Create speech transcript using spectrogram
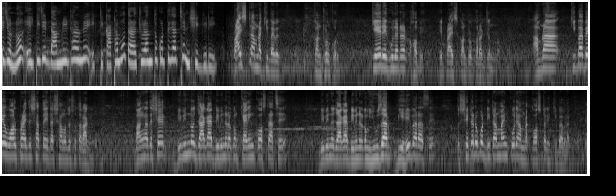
এজন্য এলপিজির দাম নির্ধারণের একটি কাঠামো তারা চূড়ান্ত করতে যাচ্ছেন শিগগিরই। প্রাইসটা আমরা কীভাবে কন্ট্রোল করব? কে রেগুলেটর হবে এই প্রাইস কন্ট্রোল করার জন্য? আমরা কীভাবে ওয়ার্ল্ড প্রাইসের সাথে এটা সামঞ্জস্যতা রাখব? বাংলাদেশের বিভিন্ন জায়গায় বিভিন্ন রকম ক্যারিং কস্ট আছে, বিভিন্ন জায়গায় বিভিন্ন রকম ইউজার বিহেভিয়ার আছে তো সেটার উপর ডিটারমাইন করে আমরা কস্টটাকে কীভাবে রাখব।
